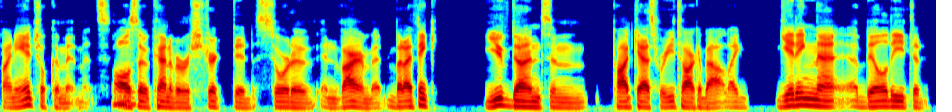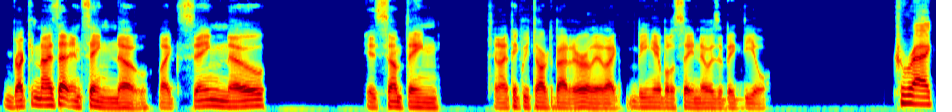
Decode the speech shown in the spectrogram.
financial commitments. Mm-hmm. Also, kind of a restricted sort of environment. But I think you've done some podcasts where you talk about like getting that ability to recognize that and saying no. Like saying no is something, and I think we talked about it earlier, like being able to say no is a big deal. Correct.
